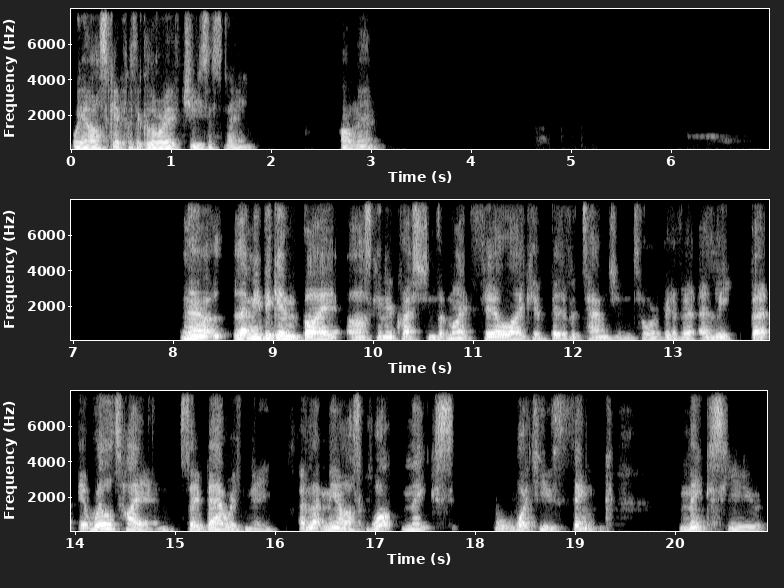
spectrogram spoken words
We ask it for the glory of Jesus' name. Amen. Now, let me begin by asking a question that might feel like a bit of a tangent or a bit of a, a, leap, but it will tie in. So bear with me and let me ask what makes, what do you think makes you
